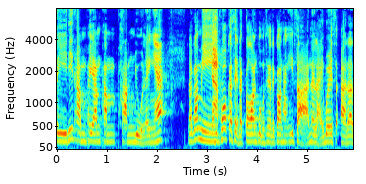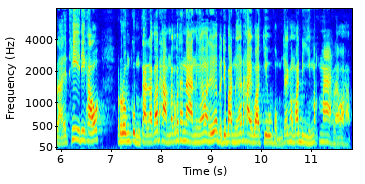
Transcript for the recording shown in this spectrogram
รีที่ทำพยายามทำพันธุ์อยู่อะไรเงี้ย แล้วก็มีพวกเกษตรกรกลุ่มเกษตรกรทางอีสานหลายบริษัทหลายที่ที่เขารวมกลุ่มกันแล้วก็ทำแล้วก็พัฒนาเนื้อมาเรื่อยปัจจุบันเนื้อไทยวากิวผมใช้คำว่าดีมากๆแล้วครับ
